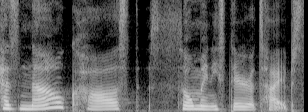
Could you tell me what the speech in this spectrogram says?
has now caused so many stereotypes.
